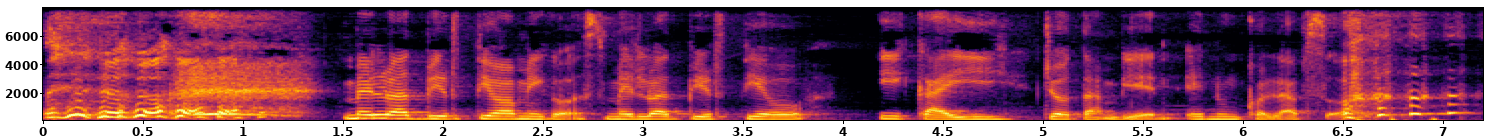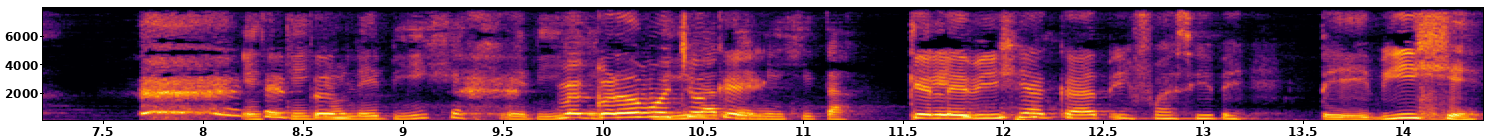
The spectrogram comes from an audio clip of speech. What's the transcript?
me lo advirtió amigos, me lo advirtió y caí yo también en un colapso. Es que yo le dije, le dije. me acuerdo mucho "Cuídate, que- mijita". que le dije a Kat y fue así de, te dije,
